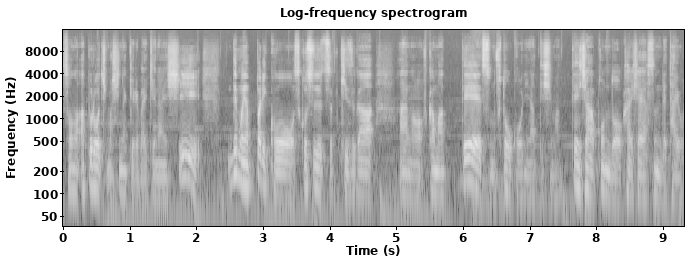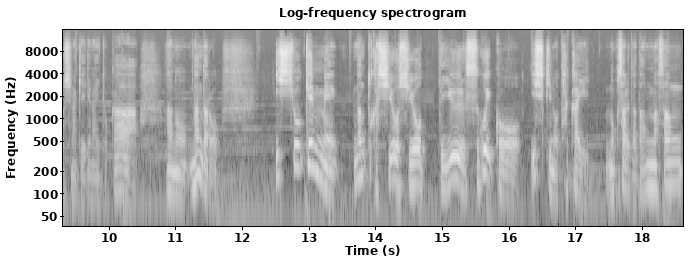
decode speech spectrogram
そのアプローチもしなければいけないしでもやっぱりこう少しずつ傷があの深まってその不登校になってしまってじゃあ今度会社休んで対応しなきゃいけないとかあのなんだろう一生懸命何とかしようしようっていうすごいこう意識の高い残された旦那さん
